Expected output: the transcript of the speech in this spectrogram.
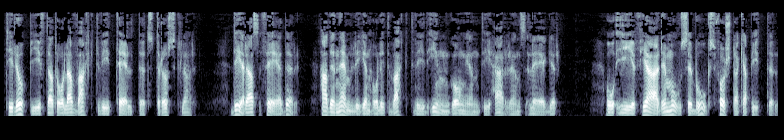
till uppgift att hålla vakt vid tältets trösklar. Deras fäder hade nämligen hållit vakt vid ingången till Herrens läger. Och i fjärde Moseboks första kapitel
